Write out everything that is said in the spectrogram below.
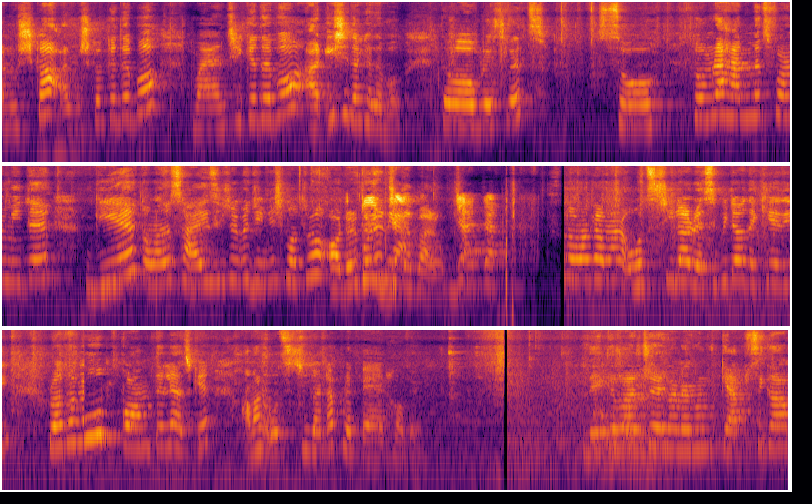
আনুষ্কা আনুষ্কাকে দেব মায়ানসিকে দেব আর ঈশিতাকে দেব। তো ব্রেসলেটস সো তোমরা হ্যান্ডমেডস ফর মিতে গিয়ে তোমাদের সাইজ হিসেবে জিনিসপত্র অর্ডার করে নিতে পারো। তোমাকে আমার ওটস চিলার রেসিপিটাও দেখিয়ে দিই। প্রথমে খুব কম তেলে আজকে আমার ওটস চিলাটা প্রিপেয়ার হবে। দেখতে পাচ্ছ এখানে এখন ক্যাপসিকাম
